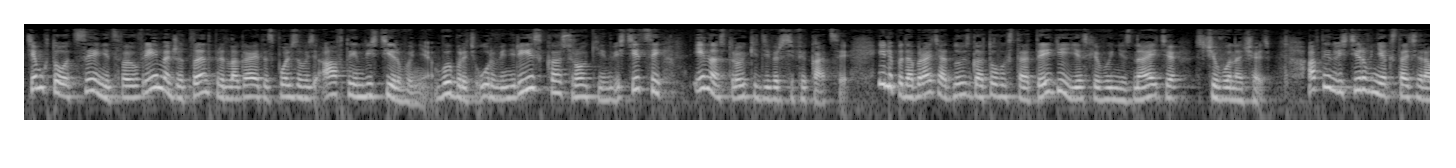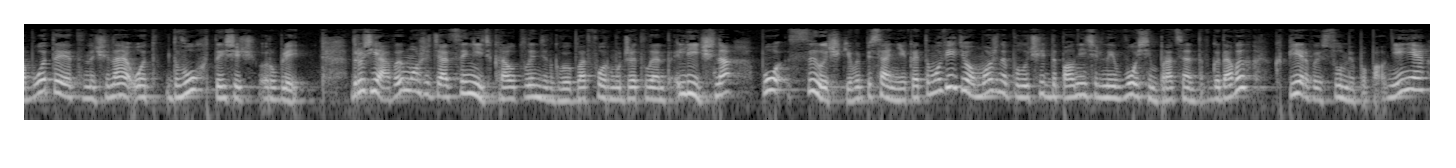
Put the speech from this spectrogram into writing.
Тем, кто ценит свое время, JetLand предлагает использовать автоинвестирование, выбрать уровень риска, сроки инвестиций и настройки диверсификации. Или подобрать одну из готовых стратегий, если вы не знаете, с чего начать. Автоинвестирование, кстати, работает, начиная от 2000 рублей. Друзья, вы можете оценить краудлендинговую платформу JetLand лично по ссылочке в описании к этому видео можно получить дополнительные 8% годовых к первой сумме пополнения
